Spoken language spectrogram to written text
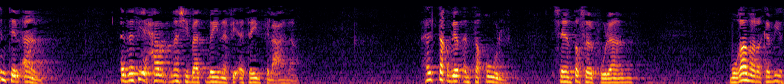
أنت الآن إذا في حرب نشبت بين فئتين في العالم هل تقدر أن تقول سينتصر فلان؟ مغامرة كبيرة.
